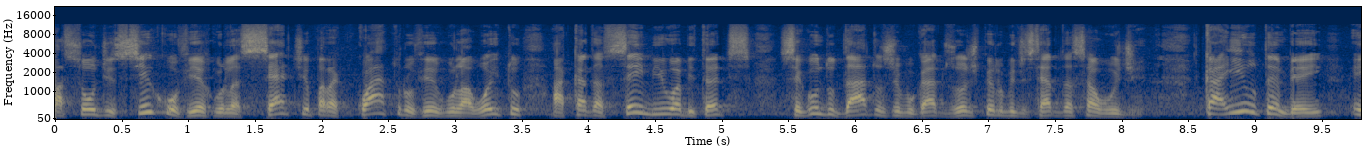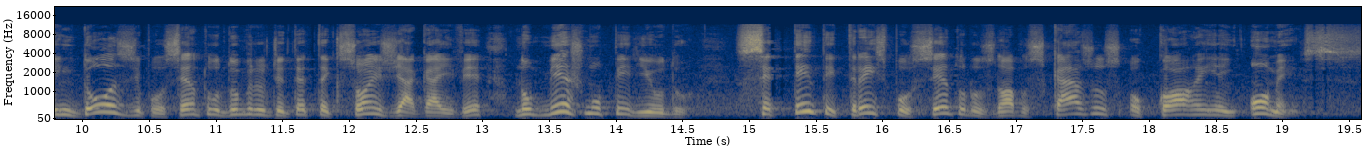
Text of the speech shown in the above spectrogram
Passou de 5,7 para 4,8 a cada 100 mil habitantes, segundo dados divulgados hoje pelo Ministério da Saúde. Caiu também em 12% o número de detecções de HIV no mesmo período. 73% dos novos casos ocorrem em homens.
